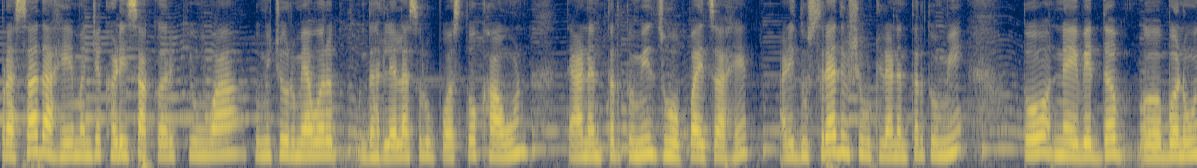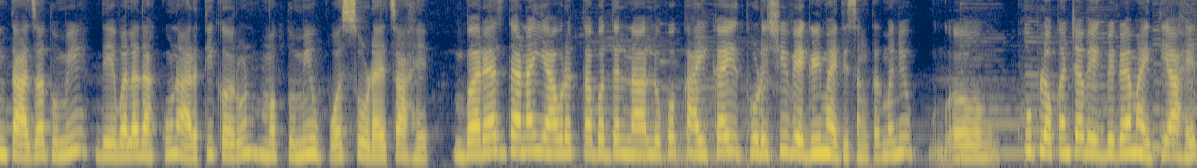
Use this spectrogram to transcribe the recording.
प्रसाद आहे म्हणजे खडीसाखर किंवा तुम्ही चुरम्यावर धरलेला असेल उपवास तो खाऊन त्यानंतर तुम्ही झोपायचं आहे. आणि दुसऱ्या दिवशी उठल्यानंतर तुम्ही तो नैवेद्य बनवून ताजा तुम्ही देवाला दाखवून आरती करून मग तुम्ही उपवास सोडायचा आहे. बऱ्याचदा ना या व्रताबद्दल ना लोक काही काही थोडीशी वेगळी माहिती सांगतात. म्हणजे खूप लोकांच्या वेगवेगळ्या माहिती आहेत.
